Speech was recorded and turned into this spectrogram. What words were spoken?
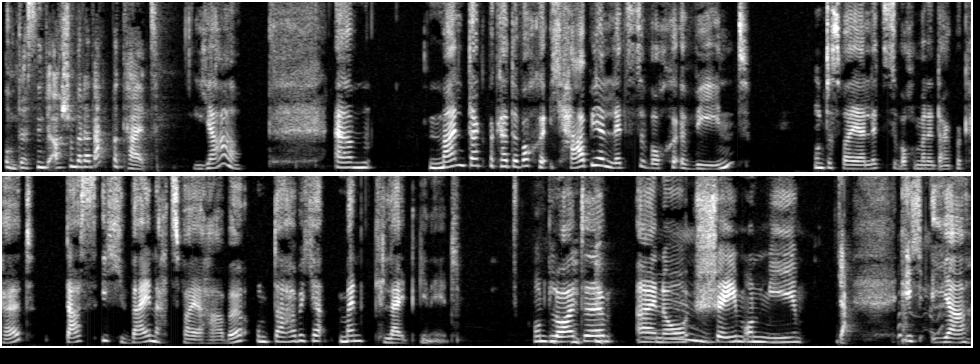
Und das sind wir auch schon bei der Dankbarkeit. Ja. Ähm, meine Dankbarkeit der Woche. Ich habe ja letzte Woche erwähnt, und das war ja letzte Woche meine Dankbarkeit, dass ich Weihnachtsfeier habe und da habe ich ja mein Kleid genäht. Und Leute, I know, shame on me. Ja. Ich, ja.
